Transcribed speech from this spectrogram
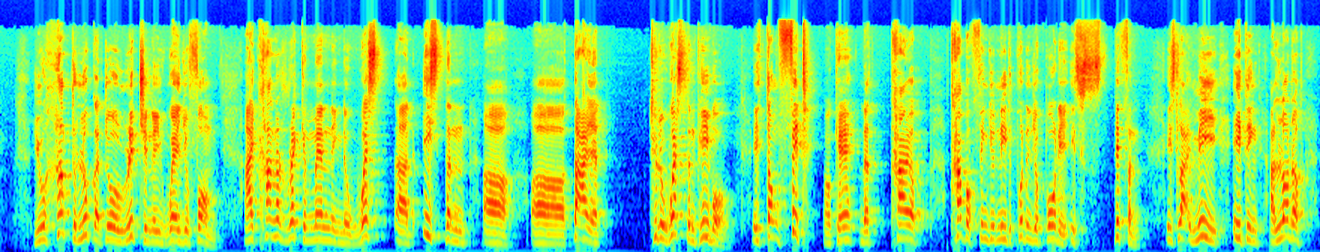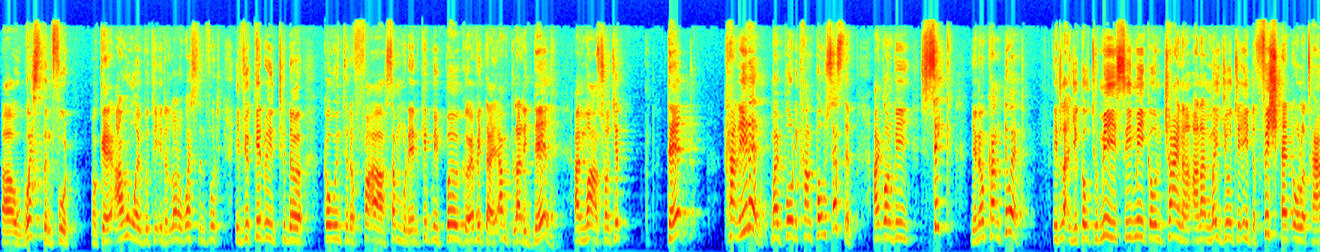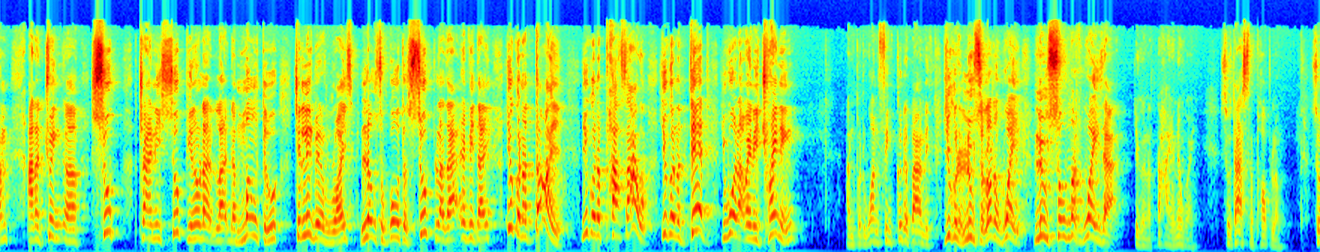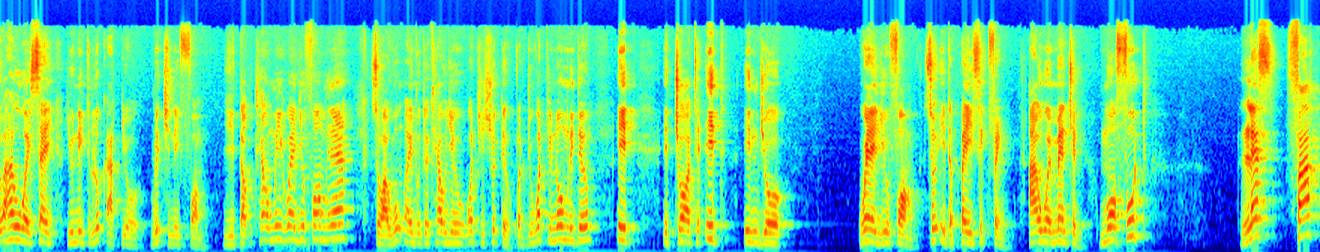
You have to look at your originally where you from. I cannot recommending the West uh, Eastern uh, uh, diet to the Western people it don't fit, okay? The type of, type of thing you need to put in your body is different. It's like me eating a lot of uh, Western food. Okay, I won't be able to eat a lot of Western food. If you get me to the go into the uh, somebody and give me burger every day, I'm bloody dead. I might as well just dead. Can't eat it. My body can't process them. I'm gonna be sick. You know, can't do it. It's like you go to me, see me go in China, and I make you to eat the fish head all the time, and I drink uh, soup Chinese soup, you know, like, like the monk do, just a little bit of rice, loads of water, soup like that every day, you're gonna die. You're gonna pass out. You're gonna dead. You won't have any training. And but one thing good about it, you're gonna lose a lot of weight, lose so much weight that you're gonna die anyway. So that's the problem. So I always say you need to look at your original form. You don't tell me where you're from here, so I won't be able to tell you what you should do. But what you normally do, eat enjoy to eat in your where you from. So it's a basic thing. I always mention more food, less fat,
